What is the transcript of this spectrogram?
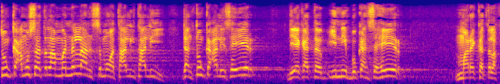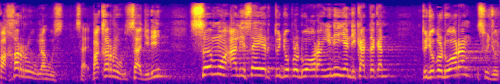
tungkat Musa telah menelan semua tali-tali dan tungkat ahli sihir, dia kata ini bukan sihir. Mereka telah fakharu lahu fakharu sajidin. Semua ahli sihir 72 orang ini yang dikatakan 72 orang sujud.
